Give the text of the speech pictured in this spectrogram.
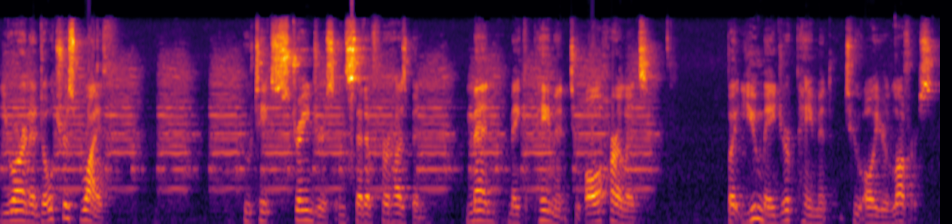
You are an adulterous wife who takes strangers instead of her husband. Men make payment to all harlots, but you made your payment to all your lovers,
